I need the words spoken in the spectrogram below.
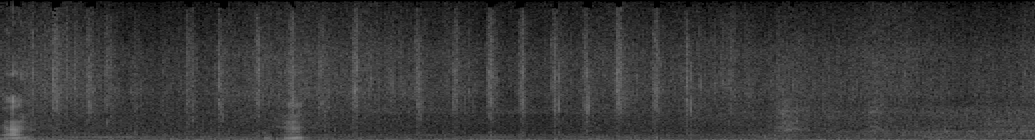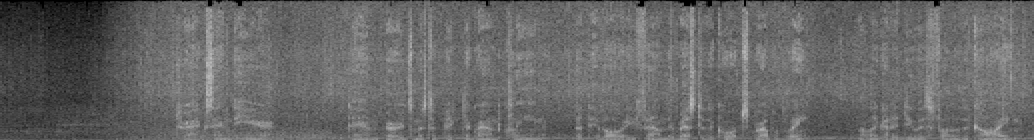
Done. Mm-hmm. Tracks end here. Damn birds must have picked the ground clean, but they've already found the rest of the corpse probably. All I gotta do is follow the cawing.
